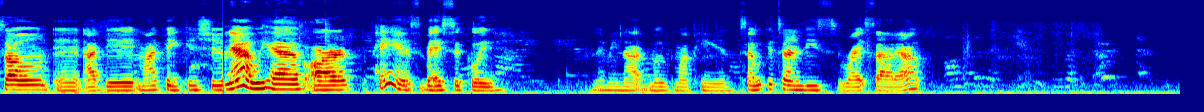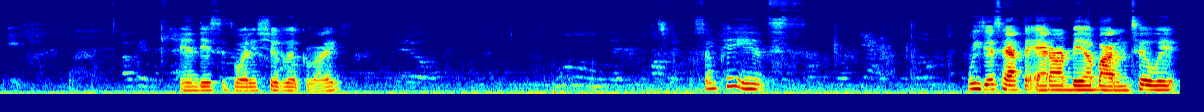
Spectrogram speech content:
sewn and I did my pinking shoe. Now we have our pants basically. Let me not move my pen. So we can turn these right side out. And this is what it should look like. Some pants. We just have to add our bell bottom to it.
